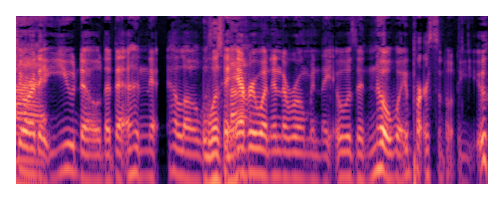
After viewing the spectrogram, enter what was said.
sure that you know that that hello was, Was to not. everyone in the room, and it was in no way personal to you.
